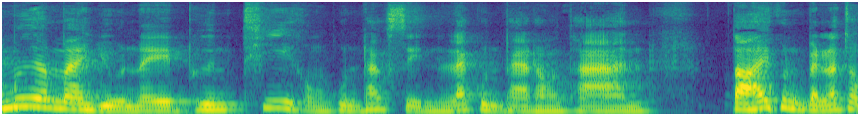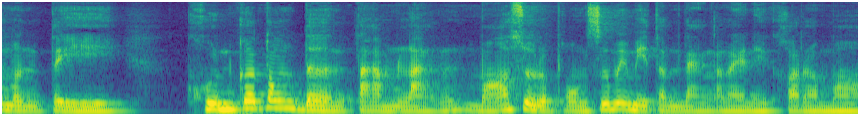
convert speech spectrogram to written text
เมื่อมาอยู่ในพื้นที่ของคุณทักษิณและคุณแพทองทาน ต่อให้คุณเป็นรัฐมนตรี คุณก็ต้องเดินตามหลังหมอสุรพงษ์ซึ่งไม่มีตำแหน่งอะไรในคอรมอ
